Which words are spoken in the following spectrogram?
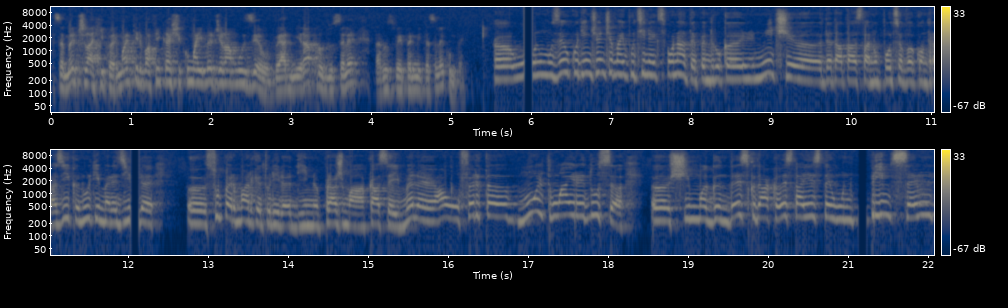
să mergi la hipermarket va fi ca și cum ai merge la muzeu. Vei admira produsele, dar nu-ți vei permite să le cumperi. Uh, un muzeu cu din ce în ce mai puține exponate, pentru că nici uh, de data asta nu pot să vă contrazic. În ultimele zile uh, supermarketurile din preajma casei mele au o ofertă mult mai redusă uh, și mă gândesc dacă ăsta este un prim semn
